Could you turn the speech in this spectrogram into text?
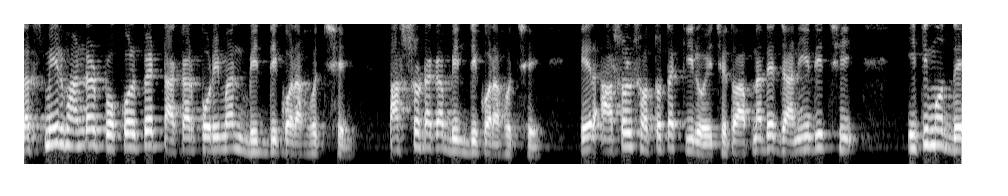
লক্ষ্মীর ভান্ডার প্রকল্পের টাকার পরিমাণ বৃদ্ধি করা হচ্ছে, পাঁচশো টাকা বৃদ্ধি করা হচ্ছে। এর আসল সত্যতা কি রয়েছে? তো আপনাদের জানিয়ে দিচ্ছি, ইতিমধ্যে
